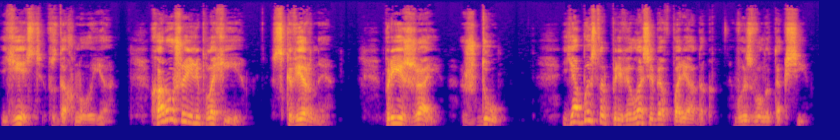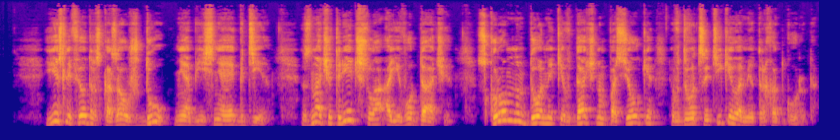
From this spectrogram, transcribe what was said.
«Есть», — вздохнула я. «Хорошие или плохие?» «Скверные». «Приезжай, жду». Я быстро привела себя в порядок, вызвала такси. Если Федор сказал «жду», не объясняя где, значит речь шла о его даче, скромном домике в дачном поселке в 20 километрах от города.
